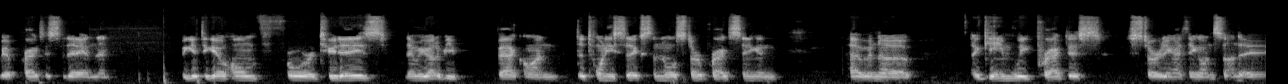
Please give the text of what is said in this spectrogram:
we have practice today, and then we get to go home for two days. Then we got to be back on the 26th, and we'll start practicing and having a a game week practice starting, I think, on Sunday.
